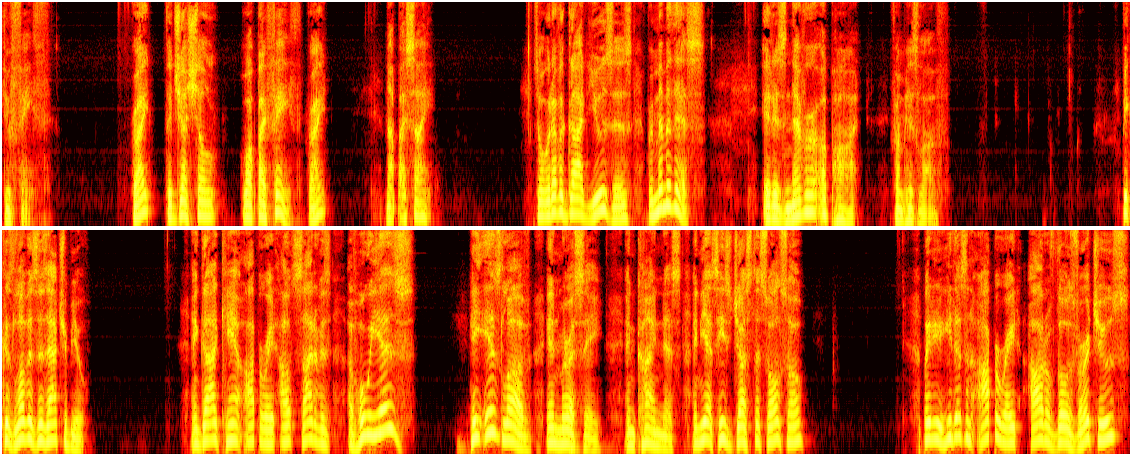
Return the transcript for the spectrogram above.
through faith. Right? The just shall walk by faith, right? Not by sight. So whatever God uses, remember this. It is never apart from his love. Because love is his attribute. And God can't operate outside of his, of who he is. He is love and mercy and kindness. And yes, he's justice also. But he, doesn't operate out of those virtues.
